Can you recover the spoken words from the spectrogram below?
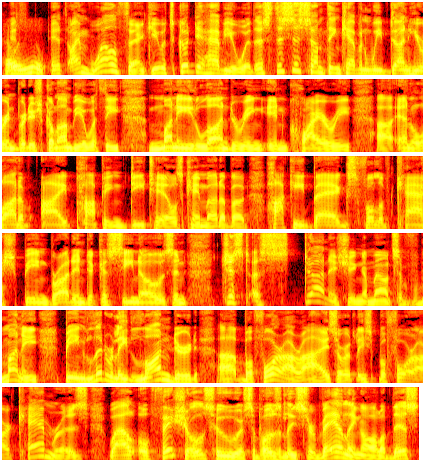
How it's, are you? It, I'm well, thank you. It's good to have you with us. This is something, Kevin, we've done here in British Columbia with the money laundering inquiry, uh, and a lot of eye popping details came out about hockey bags full of cash being brought into casinos and just a astonishing amounts of money being literally laundered uh, before our eyes, or at least before our cameras, while officials who are supposedly surveilling all of this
